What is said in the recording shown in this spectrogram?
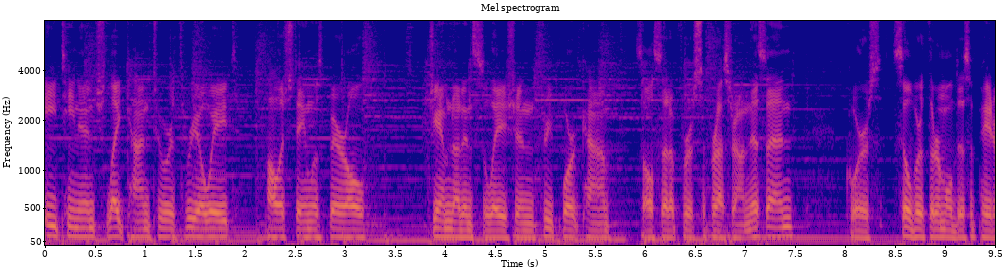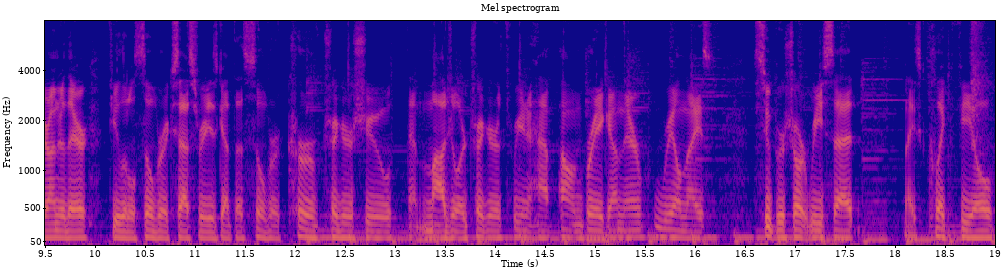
18 inch light contour 308, polished stainless barrel, jam nut installation, three port comp. It's all set up for a suppressor on this end. Of course, silver thermal dissipator under there, a few little silver accessories, got the silver curved trigger shoe, that modular trigger, three and a half pound brake on there, real nice. Super short reset, nice click feel,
